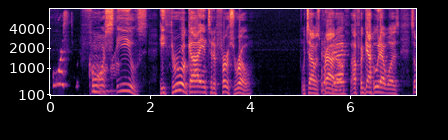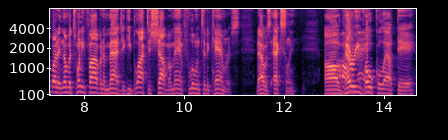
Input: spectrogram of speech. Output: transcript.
Forced. Four steals. He threw a guy into the first row, which I was proud of. I forgot who that was. Somebody number 25 in the Magic. He blocked his shot. My man flew into the cameras. That was excellent. Uh, Oh, very man. vocal out there.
